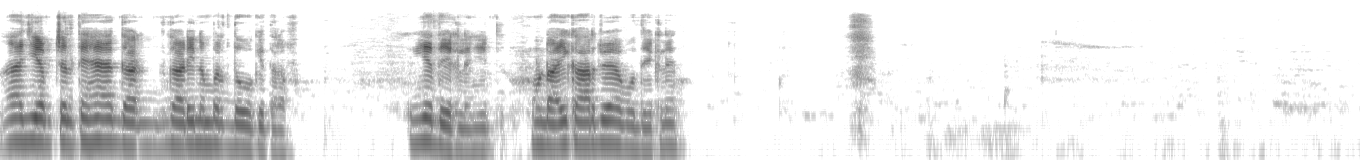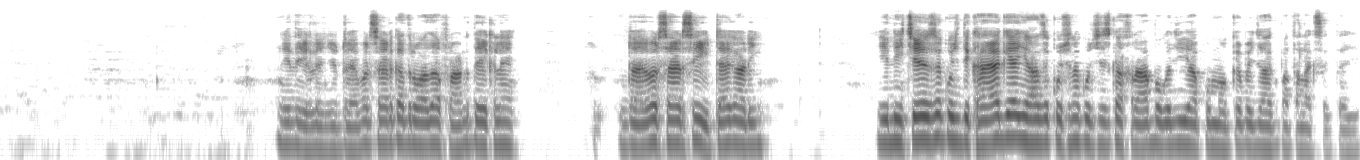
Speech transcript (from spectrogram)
हाँ जी अब चलते हैं गा, गाड़ी नंबर दो की तरफ़। ये देख लें जी हुडाई कार जो है वो देख लें। ये देख लें जी ड्राइवर साइड का दरवाज़ा फ्रंट देख लें। ड्राइवर साइड से हीट है गाड़ी। ये नीचे से कुछ दिखाया गया यहाँ से कुछ ना कुछ इसका ख़राब होगा जी आपको मौके पे जाकर पता लग सकता है जी।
